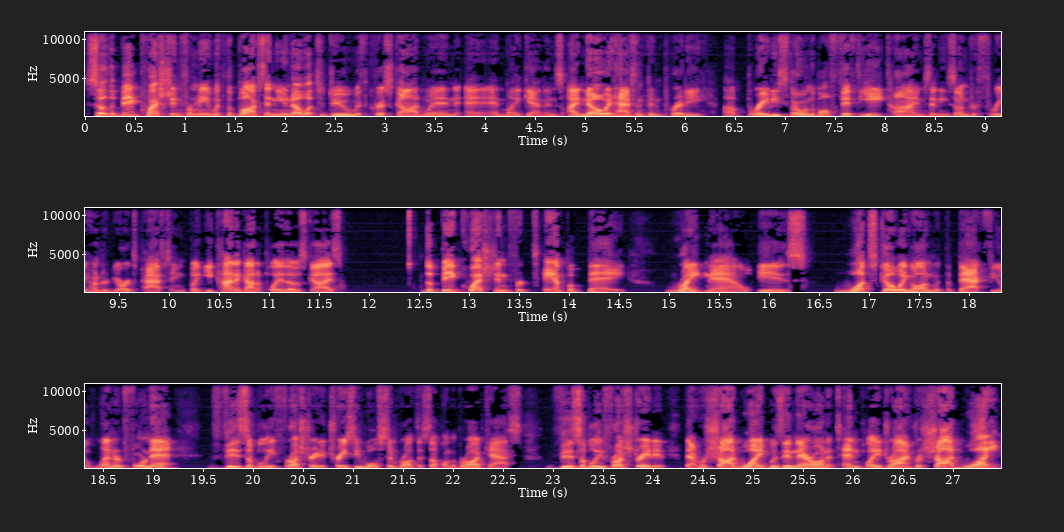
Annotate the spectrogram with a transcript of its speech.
So the big question for me with the Bucks, and you know what to do with Chris Godwin and, and Mike Evans. I know it hasn't been pretty. Uh, Brady's throwing the ball 58 times and he's under 300 yards passing, but you kind of got to play those guys. The big question for Tampa Bay right now is what's going on with the backfield. Leonard Fournette visibly frustrated. Tracy Wolfson brought this up on the broadcast. Visibly frustrated that Rachaad White was in there on a 10 play drive. Rachaad White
